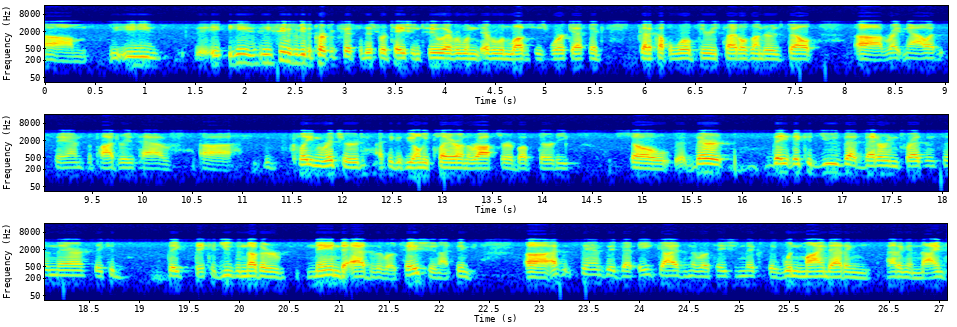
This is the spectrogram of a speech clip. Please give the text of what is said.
Um, he's he he seems to be the perfect fit for this rotation too. Everyone everyone loves his work ethic. He's got a couple World Series titles under his belt. Uh, right now, as it stands, the Padres have uh, Clayton Richard. I think is the only player on the roster above 30. So they're they they could use that veteran presence in there. They could they they could use another name to add to the rotation. I think uh, as it stands, they've got eight guys in the rotation mix. They wouldn't mind adding adding a ninth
